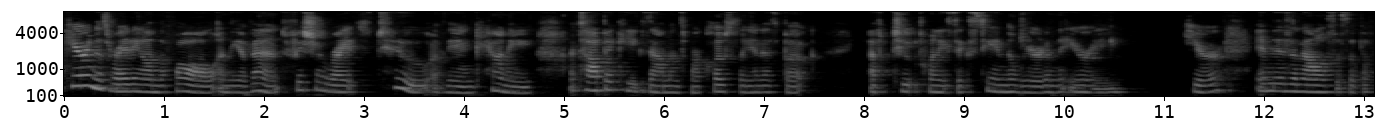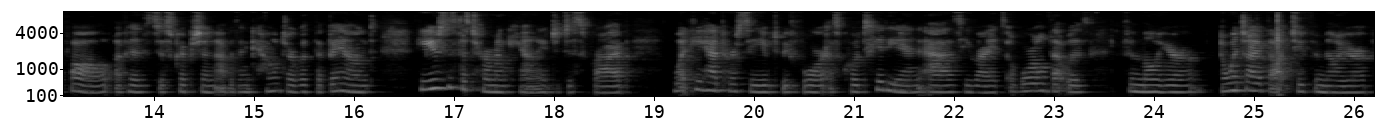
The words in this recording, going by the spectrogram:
Here in his writing on the fall and the event, Fisher writes too of the uncanny, a topic he examines more closely in his book of 2016, The Weird and the Eerie. Here, in his analysis of the fall, of his description of his encounter with the band, he uses the term uncanny to describe what he had perceived before as quotidian, as he writes, a world that was familiar, and which I thought too familiar,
